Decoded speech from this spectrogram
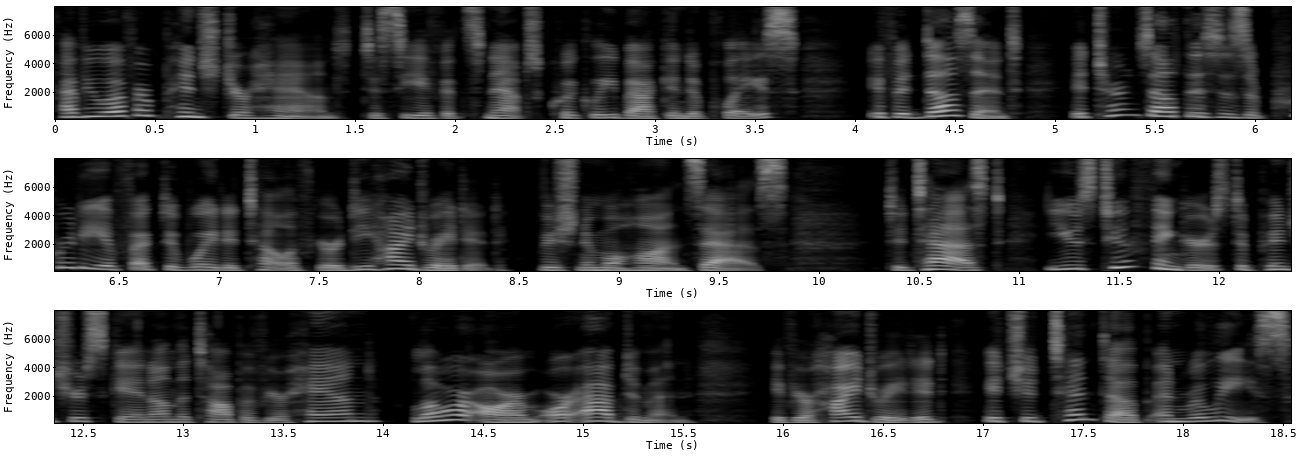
Have you ever pinched your hand to see if it snaps quickly back into place? If it doesn't, it turns out this is a pretty effective way to tell if you're dehydrated, Vishnumohan says. To test, use two fingers to pinch your skin on the top of your hand, lower arm, or abdomen. If you're hydrated, it should tent up and release,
